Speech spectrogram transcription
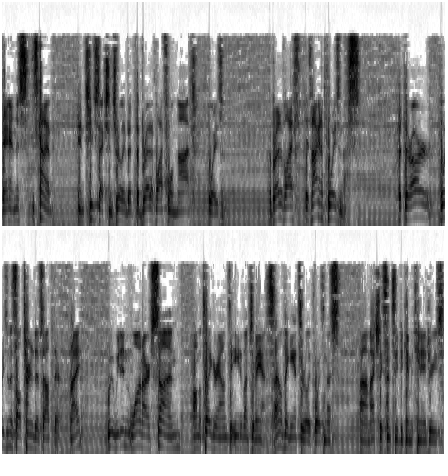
and this is kind of in two sections really, but the bread of life will not poison. The bread of life is not going to poison us. But there are poisonous alternatives out there, right? We, we didn't want our son on the playground to eat a bunch of ants. I don't think ants are really poisonous. Um, actually, since he became a teenager, he's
